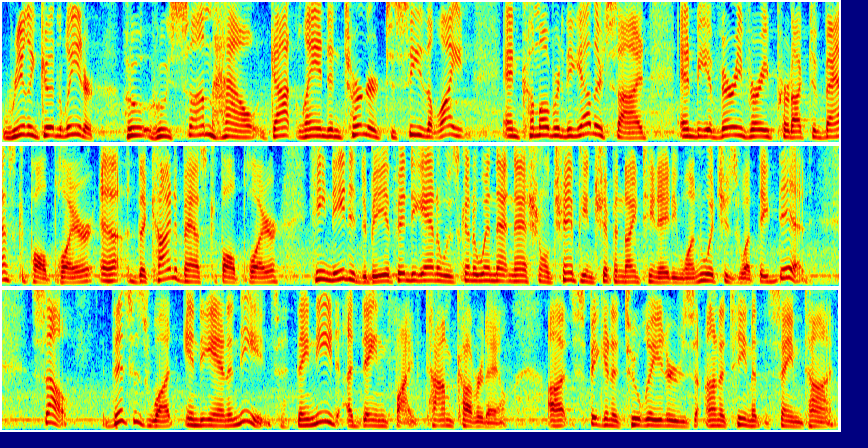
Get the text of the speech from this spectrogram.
really good leader, who, who somehow got Landon Turner to see the light and come over to the other side and be a very, very productive basketball player, uh, the kind of basketball player he needed to be if Indiana was going to win that national championship in 1981, which is what they did. So, this is what Indiana needs. They need a Dane Fife, Tom Coverdale. Uh, speaking of two leaders on a team at the same time,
